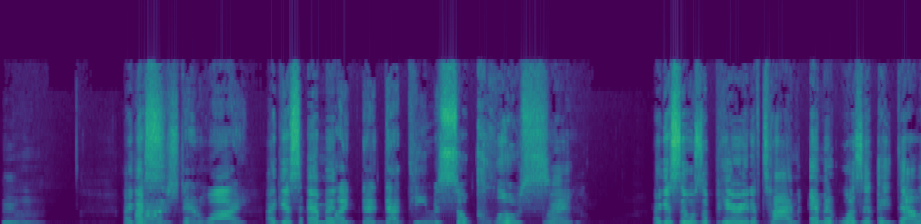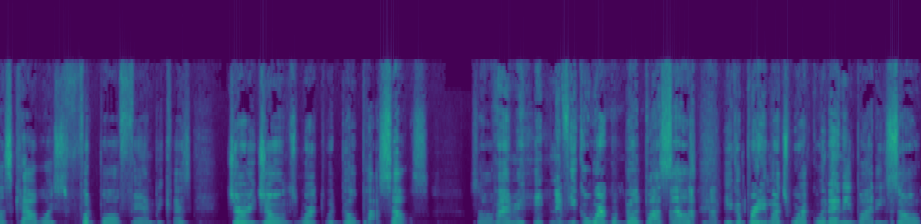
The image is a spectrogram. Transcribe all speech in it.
Hmm. I guess I don't understand why. I guess Emmitt Like that, that team is so close. Right. I guess there was a period of time Emmitt wasn't a Dallas Cowboys football fan because Jerry Jones worked with Bill Parcells. So I mean, if you can work with Bill Parcells, you can pretty much work with anybody. So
